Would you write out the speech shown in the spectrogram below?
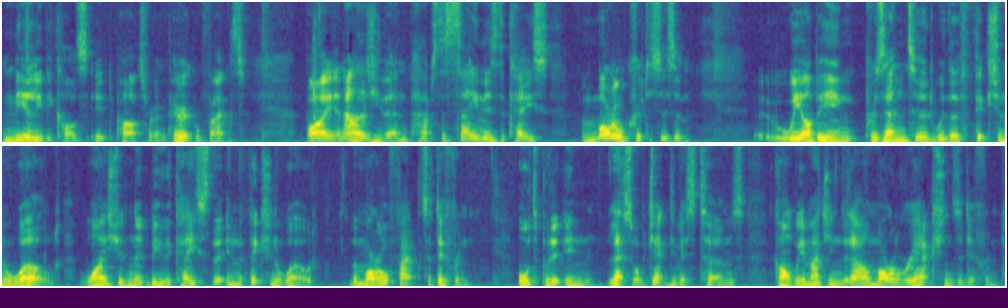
merely because it departs from empirical facts. By analogy, then, perhaps the same is the case for moral criticism. We are being presented with a fictional world. Why shouldn't it be the case that in the fictional world, the moral facts are different? Or to put it in less objectivist terms, can't we imagine that our moral reactions are different?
